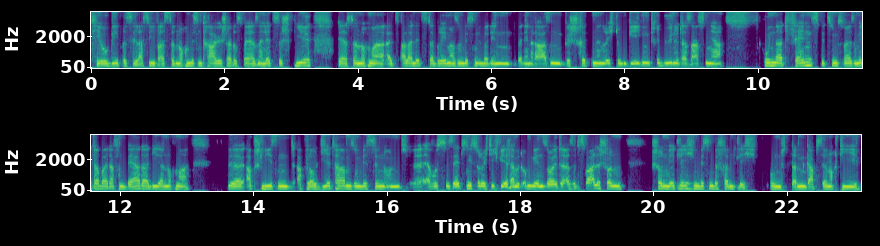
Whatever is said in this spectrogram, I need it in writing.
Theo Gebrselassie war es dann noch ein bisschen tragischer. Das war ja sein letztes Spiel. Der ist dann nochmal als allerletzter Bremer so ein bisschen über den, über den Rasen geschritten in Richtung Gegentribüne. Da saßen ja 100 Fans beziehungsweise Mitarbeiter von Werder, die dann nochmal äh, abschließend applaudiert haben so ein bisschen und äh, er wusste selbst nicht so richtig, wie er damit umgehen sollte. Also das war alles schon, schon wirklich ein bisschen befremdlich. Und dann gab es ja noch die,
